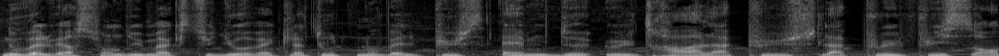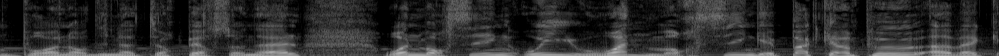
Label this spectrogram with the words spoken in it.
nouvelle version du Mac Studio avec la toute nouvelle puce M2 Ultra, la puce la plus puissante pour un ordinateur personnel. One more thing, oui, one more thing, et pas qu'un peu avec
